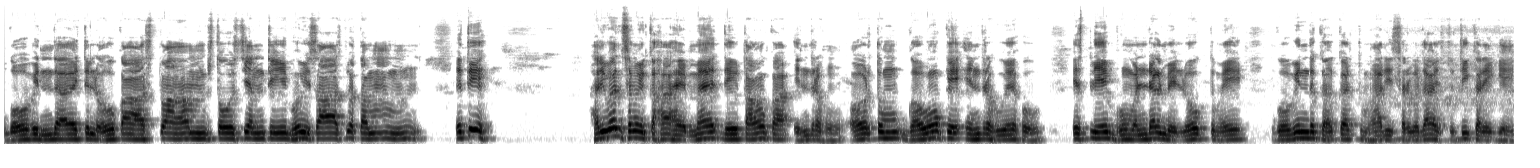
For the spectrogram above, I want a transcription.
गोविंद लोकास्वाम स्तोष्यंती भूि शाश्वतम इति हरिवंश में कहा है, मैं देवताओं का इंद्र हूँ और तुम गौों के इंद्र हुए हो। इसलिए भूमंडल में लोग तुम्हें गोविंद कहकर तुम्हारी सर्वदा स्तुति करेंगे।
